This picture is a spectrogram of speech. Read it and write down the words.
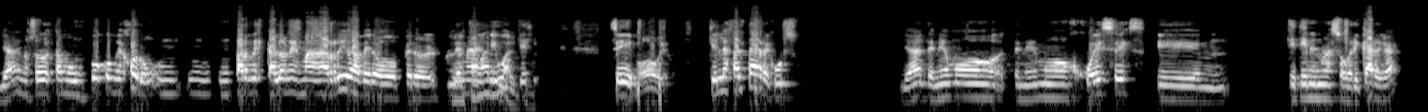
¿ya? Nosotros estamos un poco mejor, un, par de escalones más arriba, pero, pero el problema es igual. Que sí, obvio. Que es la falta de recursos. ¿ya? Tenemos, tenemos jueces em, que tienen una sobrecarga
